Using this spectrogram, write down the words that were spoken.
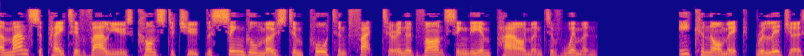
Emancipative values constitute the single most important factor in advancing the empowerment of women. Economic, religious,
